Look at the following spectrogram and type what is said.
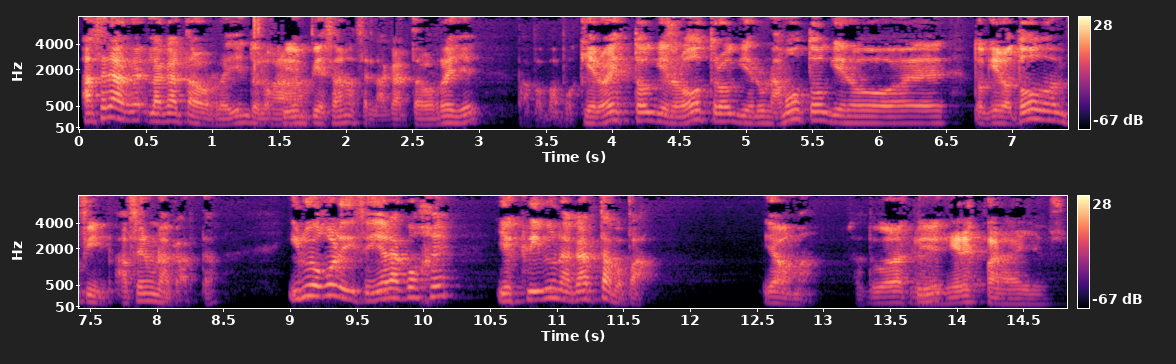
hace la, la carta a los reyes. Entonces los ah. empiezan a hacer la carta a los reyes. pues quiero esto, quiero lo otro, quiero una moto, quiero, eh, quiero todo, en fin, hacen una carta. Y luego le dice, ya la coge y escribe una carta a papá y a mamá. O sea, tú Lo que quieres para ellos.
